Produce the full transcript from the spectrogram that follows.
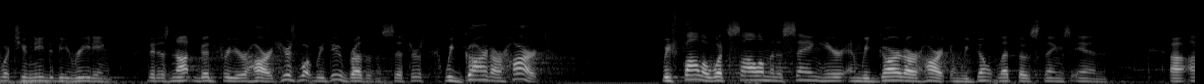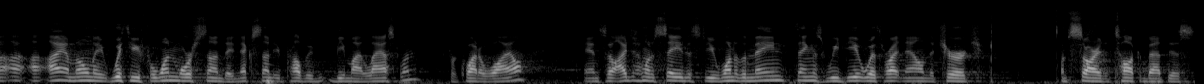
what you need to be reading, that is not good for your heart. Here's what we do, brothers and sisters we guard our heart. We follow what Solomon is saying here, and we guard our heart, and we don't let those things in. Uh, I, I, am only with you for one more Sunday. Next Sunday probably be my last one for quite a while. And so I just want to say this to you. One of the main things we deal with right now in the church, I'm sorry to talk about this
